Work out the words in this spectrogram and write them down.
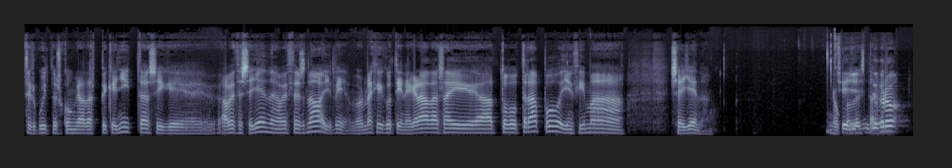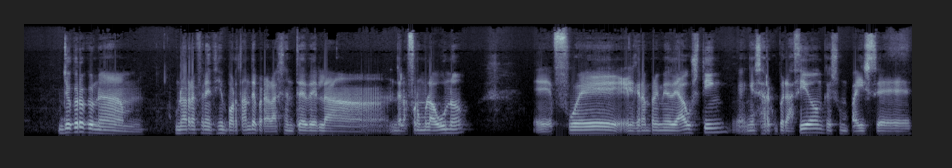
circuitos con gradas pequeñitas y que a veces se llenan, a veces no. Y mira, pues México tiene gradas ahí a todo trapo y encima se llenan. Sí, yo, creo, yo creo que una, una referencia importante para la gente de la, de la Fórmula 1 eh, fue el Gran Premio de Austin, en esa recuperación, que es un país, eh,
